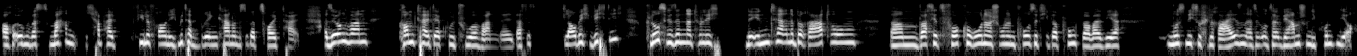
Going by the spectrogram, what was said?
auch irgendwas zu machen. Ich habe halt viele Frauen, die ich mitbringen kann und es überzeugt halt. Also irgendwann kommt halt der Kulturwandel. Das ist, glaube ich, wichtig. Plus wir sind natürlich eine interne Beratung, ähm, was jetzt vor Corona schon ein positiver Punkt war, weil wir muss nicht so viel reisen. Also unser, wir haben schon die Kunden, die auch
